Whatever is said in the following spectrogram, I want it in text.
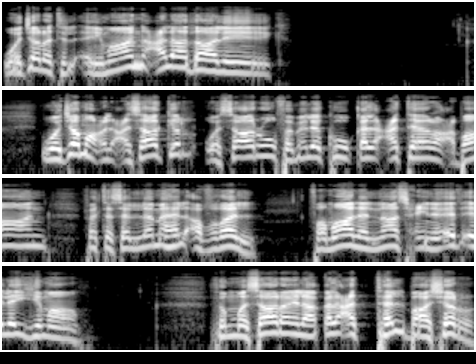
وجرت الأيمان على ذلك. وجمعوا العساكر وساروا فملكوا قلعة رعبان فتسلمها الأفضل فمال الناس حينئذ إليهما. ثم سار إلى قلعة تل باشر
